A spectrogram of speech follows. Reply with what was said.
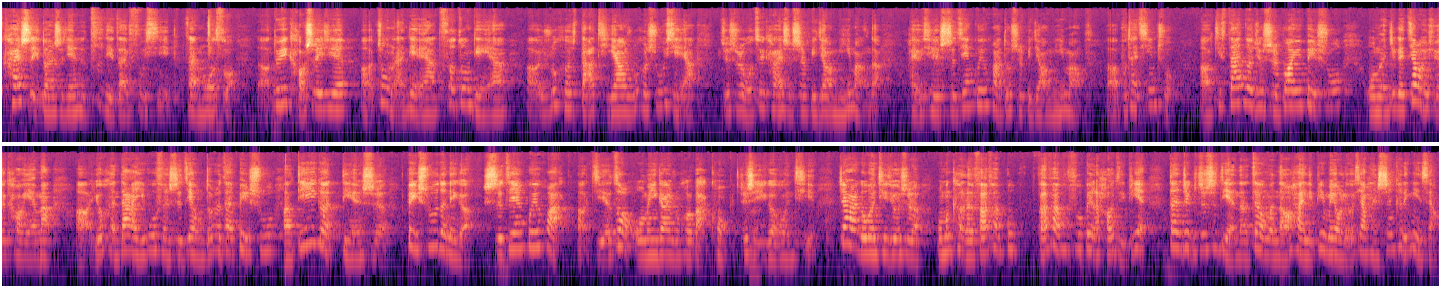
开始一段时间是自己在复习，在摸索。呃，对于考试的一些呃重难点呀、侧重点呀、呃如何答题呀、如何书写呀，就是我最开始是比较迷茫的，还有一些时间规划都是比较迷茫，呃不太清楚。啊，第三个就是关于背书，我们这个教育学考研嘛，啊有很大一部分时间我们都是在背书。啊，第一个点是背书的那个时间规划啊节奏，我们应该如何把控，这是一个问题。第二个问题就是我们可能反反不反反复复背了好几遍，但这个知识点呢，在我们脑海里并没有留下很深刻的印象。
